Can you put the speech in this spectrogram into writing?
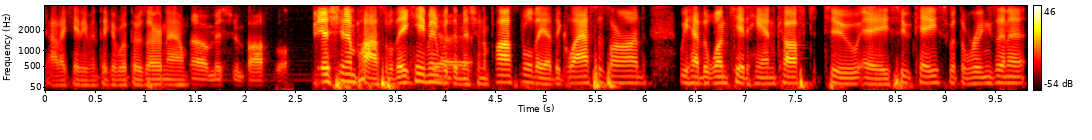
God, I can't even think of what those are now. Oh, Mission Impossible. Mission Impossible. They came in yeah, with the yeah. Mission Impossible. They had the glasses on. We had the one kid handcuffed to a suitcase with the rings in it.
